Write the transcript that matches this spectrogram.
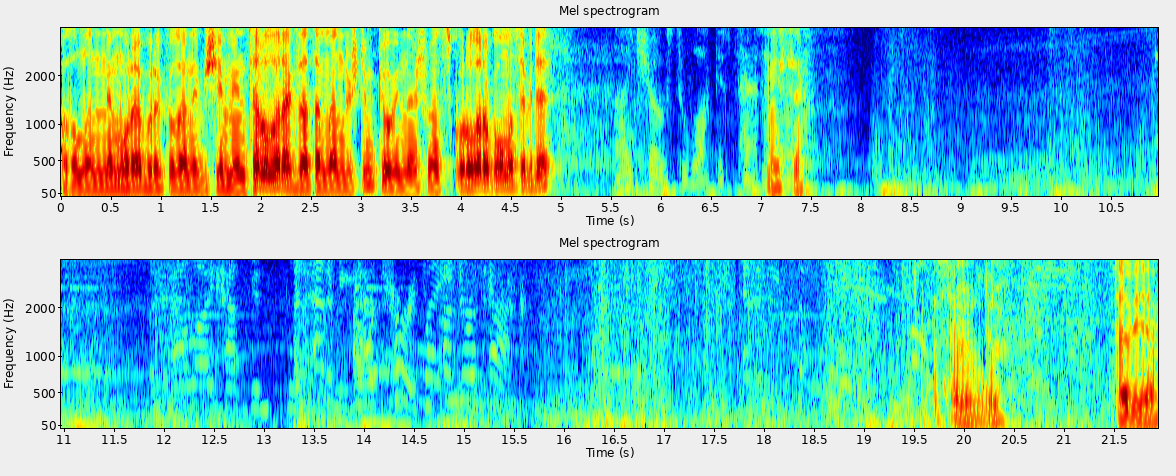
Adamlar ne moraya bırakıyorlar ne bir şey. Mental olarak zaten ben düştüm ki oyundan. Şu an skor olarak olmasa bile. Enemy Sen öldün. Tabii ya.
